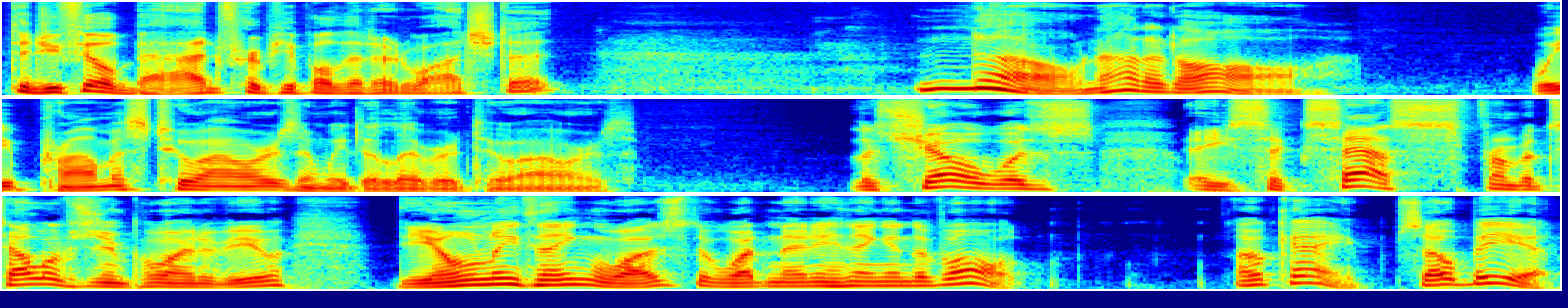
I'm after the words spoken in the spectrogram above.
Did you feel bad for people that had watched it? No, not at all. We promised two hours and we delivered two hours. The show was a success from a television point of view. The only thing was there wasn't anything in the vault. Okay, so be it.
